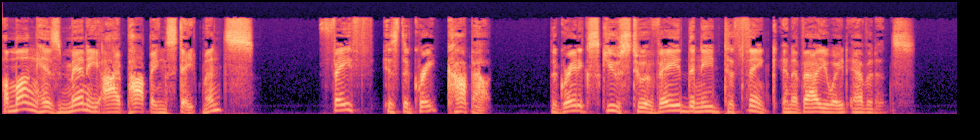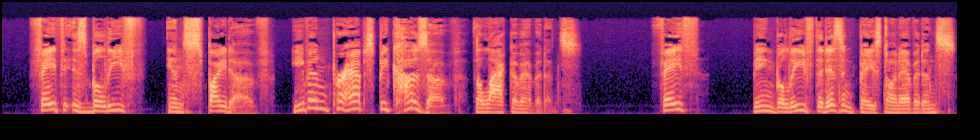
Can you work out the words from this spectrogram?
Among his many eye popping statements, faith is the great cop out, the great excuse to evade the need to think and evaluate evidence. Faith is belief in spite of, even perhaps because of, the lack of evidence. Faith, being belief that isn't based on evidence,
